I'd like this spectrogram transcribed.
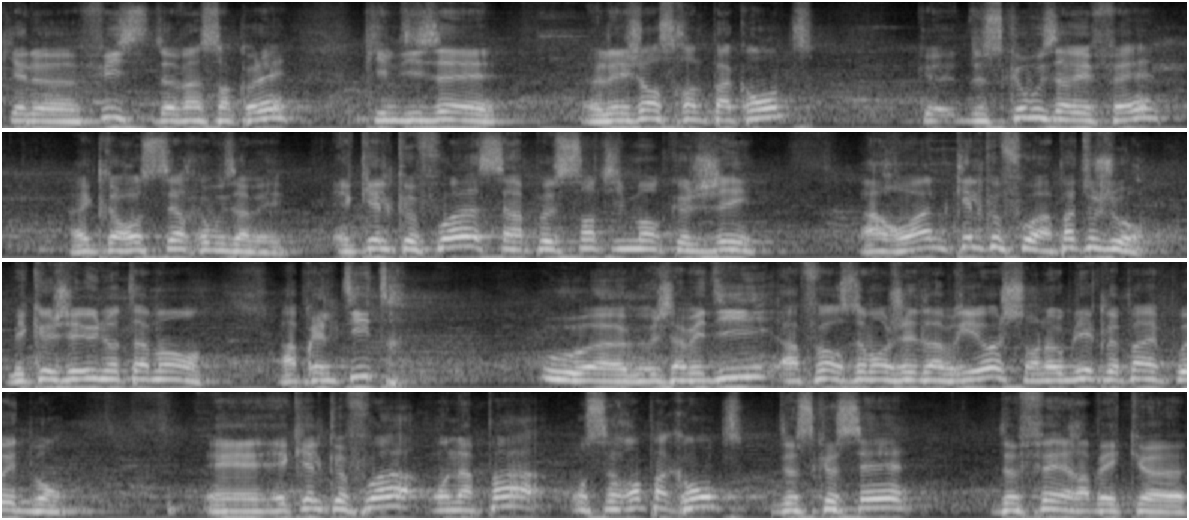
qui est le fils de Vincent Collet, qui me disait euh, les gens ne se rendent pas compte de ce que vous avez fait avec le roster que vous avez. Et quelquefois, c'est un peu le sentiment que j'ai à Rouen, quelquefois, pas toujours, mais que j'ai eu notamment après le titre, où euh, j'avais dit, à force de manger de la brioche, on a oublié que le pain pouvait être bon. Et, quelquefois, on n'a pas, on se rend pas compte de ce que c'est de faire avec euh,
